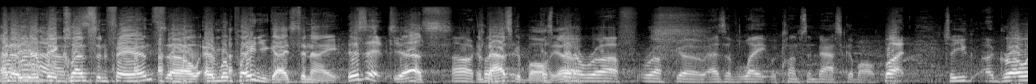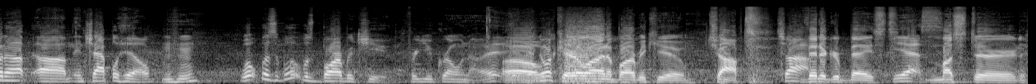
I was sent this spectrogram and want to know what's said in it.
I know you're a big Clemson fan, so and we're playing you guys tonight. Is it? Yes. Oh, in basketball. It's yeah. been a rough, rough go as of late with Clemson basketball. But so you uh, growing up um, in Chapel Hill. Mm-hmm. What was what was barbecue for you growing up? Oh, North Carolina, Carolina barbecue, chopped, chopped, vinegar based. Yes. Mustard.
